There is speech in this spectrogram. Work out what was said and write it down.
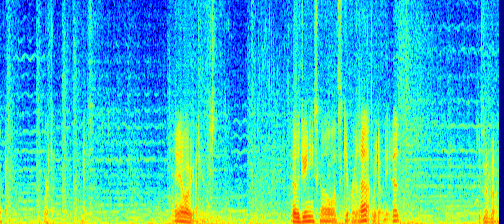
Okay, worked out. Nice. Yeah, what we got here? Another genie skull, let's get rid of that, we don't need it keep moving on.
